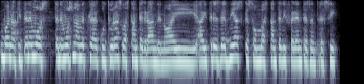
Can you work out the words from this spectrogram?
Bueno, aquí tenemos, tenemos una mezcla de culturas bastante grande, ¿no? Hay, hay tres etnias que son bastante diferentes entre sí.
